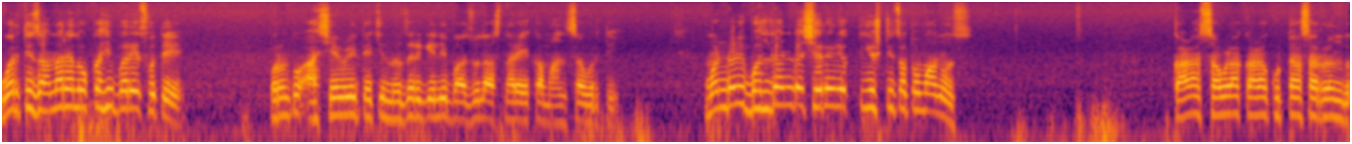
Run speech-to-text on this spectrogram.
वरती जाणाऱ्या लोकही बरेच होते. परंतु अशा वेळी त्याची नजर गेली बाजूला असणाऱ्या एका माणसावरती. मंडळी भलदंड शरीर यष्टीचा तो माणूस. काळा सावळा काळा कुट्टा असा रंग.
